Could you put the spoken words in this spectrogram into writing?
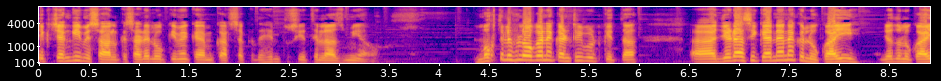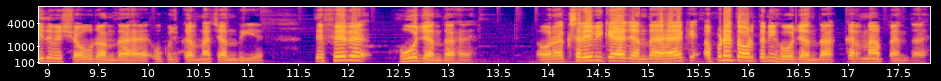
ਇੱਕ ਚੰਗੀ ਮਿਸਾਲ ਕਿ ਸਾਡੇ ਲੋਕ ਕਿਵੇਂ ਕਾਇਮ ਕਰ ਸਕਦੇ ਹਨ, ਤੁਸੀਂ ਇੱਥੇ ਲਾਜ਼ਮੀ ਆਓ। ਮੁxtਲਿਫ ਲੋਕਾਂ ਨੇ ਕੰਟਰੀਬਿਊਟ ਕੀਤਾ। ਜਿਹੜਾ ਅਸੀਂ ਕਹਿੰਦੇ ਹਾਂ ਨਾ ਕਿ ਲੁਕਾਈ, ਜਦੋਂ ਲੁਕਾਈ ਦੇ ਵਿੱਚ ਸ਼ੌਰ ਆਉਂਦਾ ਹੈ, ਉਹ ਕੁਝ ਕਰਨਾ ਚਾਹੁੰਦੀ ਹੈ। ਤੇ ਫਿਰ ਹੋ ਜਾਂਦਾ ਹੈ। ਔਰ ਅਕਸਰ ਇਹ ਵੀ ਕਿਹਾ ਜਾਂਦਾ ਹੈ ਕਿ ਆਪਣੇ ਤੌਰ ਤੇ ਨਹੀਂ ਹੋ ਜਾਂਦਾ ਕਰਨਾ ਪੈਂਦਾ ਹੈ।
